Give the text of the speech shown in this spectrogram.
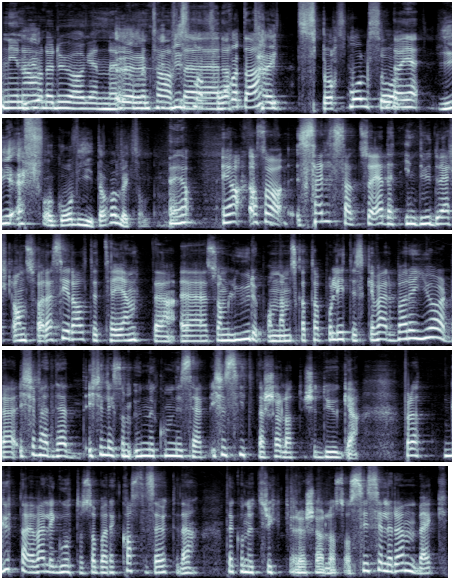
Nina, hadde du òg en eh, kommentar til dette? Hvis man får et teit spørsmål, så gi F og gå videre, liksom. Ja. ja. altså Selvsagt så er det et individuelt ansvar. Jeg sier alltid til jenter eh, som lurer på om de skal ta politiske verv, bare gjør det. Ikke vær redd. Ikke liksom underkommunisert. Ikke si til deg sjøl at du ikke duger. For at Gutta er veldig gode til å bare kaste seg ut i det. Det kan du trygt gjøre sjøl også. Sissel Rønbeck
